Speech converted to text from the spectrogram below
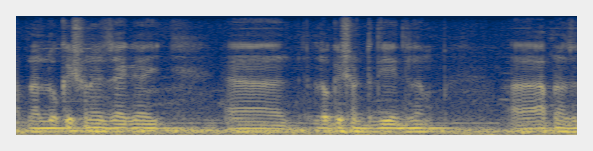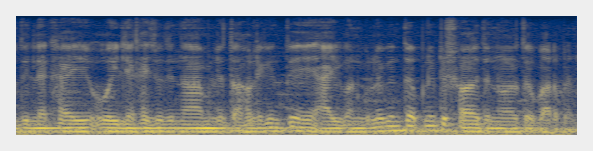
আপনার লোকেশনের জায়গায় লোকেশনটা দিয়ে দিলাম। আপনার যদি লেখায়, ওই লেখায় যদি না মিলে তাহলে কিন্তু এই আইকনগুলো কিন্তু আপনি একটু সহায়তা নাড়াতে পারবেন।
